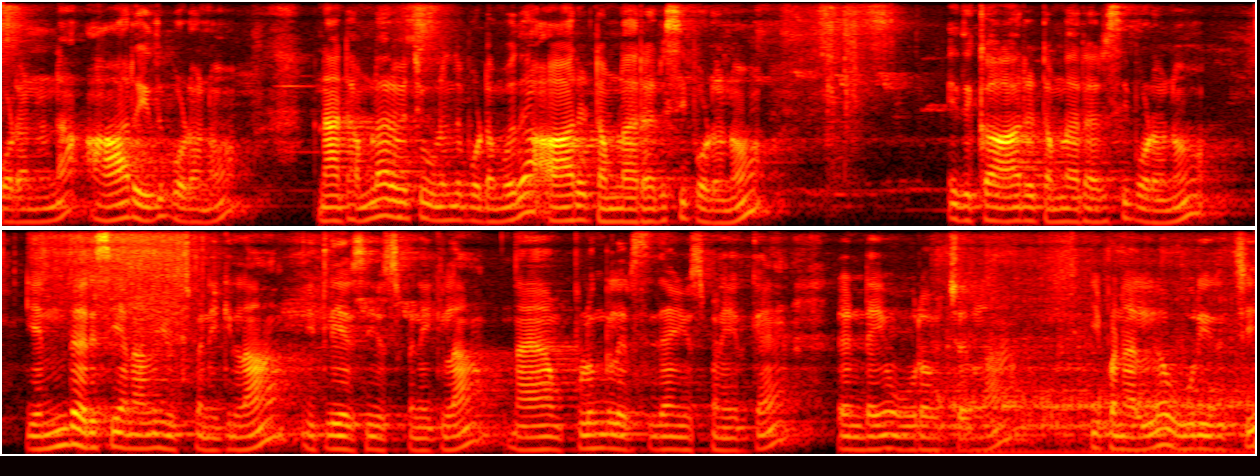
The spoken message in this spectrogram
போடணுன்னா ஆறு இது போடணும். நான் டம்ளரை வச்சு உளுந்து போடும்போது ஆறு டம்ளர் அரிசி போடணும். இதுக்கு ஆறு டம்ளர் அரிசி போடணும். எந்த அரிசி வேணாலும் யூஸ் பண்ணிக்கலாம். இட்லி அரிசி யூஸ் பண்ணிக்கலாம். நான் புழுங்கல் அரிசி தான் யூஸ் பண்ணியிருக்கேன். ரெண்டையும் ஊற வச்சிடலாம். இப்போ நல்லா ஊறிடுச்சு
